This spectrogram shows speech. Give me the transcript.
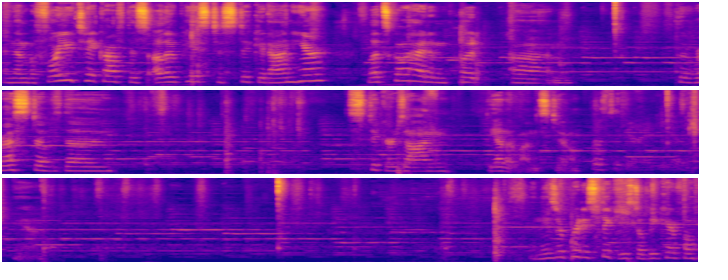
And then before you take off this other piece to stick it on here, let's go ahead and put um, the rest of the stickers on the other ones too. That's a good idea. Yeah. And these are pretty sticky, so be careful.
